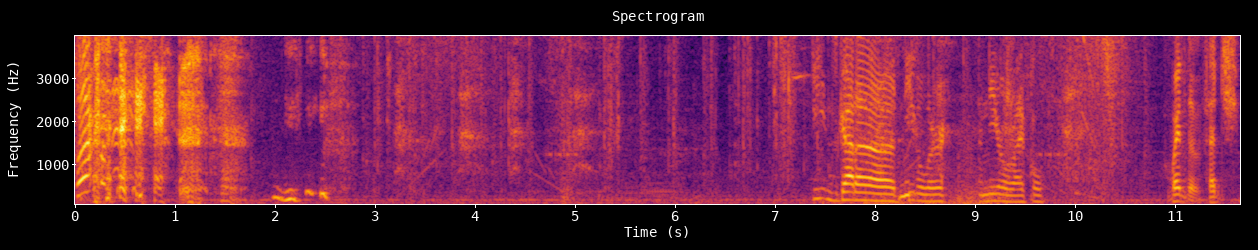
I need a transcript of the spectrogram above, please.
Keaton's got a needler, a needle rifle. Wait, the fetch.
